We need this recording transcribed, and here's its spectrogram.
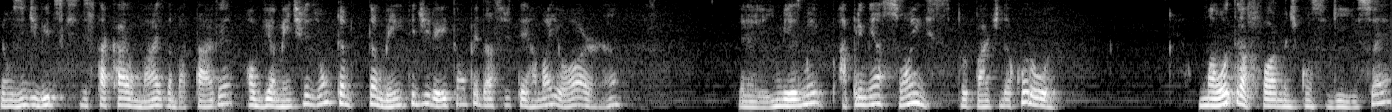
Então, os indivíduos que se destacaram mais na batalha, obviamente, eles vão também ter direito a um pedaço de terra maior, né? É, e mesmo a premiações por parte da coroa. Uma outra forma de conseguir isso é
